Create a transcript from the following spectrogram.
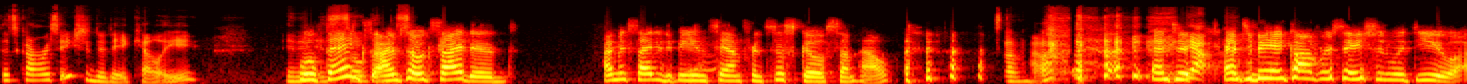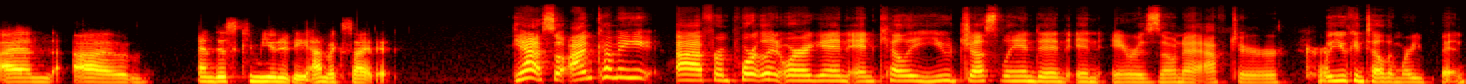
this conversation today, Kelly. And well, thanks. So I'm so excited. I'm excited to be yeah. in San Francisco somehow. somehow. and to yeah. and to be in conversation with you and um and this community. I'm excited. Yeah, so I'm coming uh, from Portland, Oregon, and Kelly, you just landed in Arizona after. Correct. Well, you can tell them where you've been.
